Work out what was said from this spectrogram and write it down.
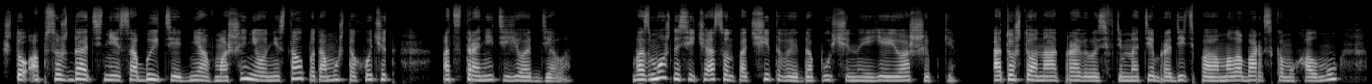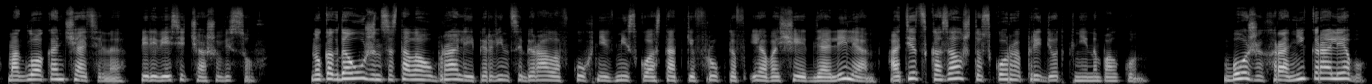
что обсуждать с ней события дня в машине он не стал, потому что хочет отстранить ее от дела. Возможно, сейчас он подсчитывает допущенные ею ошибки. А то, что она отправилась в темноте бродить по Малабарскому холму, могло окончательно перевесить чашу весов. Но когда ужин со стола убрали и Первин собирала в кухне в миску остатки фруктов и овощей для Лилиан, отец сказал, что скоро придет к ней на балкон. «Боже, храни королеву!»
